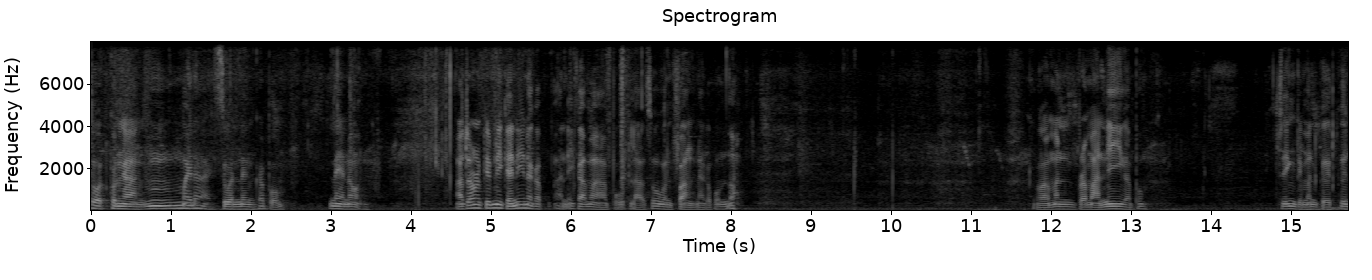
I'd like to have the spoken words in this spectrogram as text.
ตรวจคนงานไม่ได้ส่วนหนึ่งครับผม แน่นอนอาสำหรับคลิปนี้แค่นี้นะครับ อันนี้ก็มาพูดเล่าสู้กันฟังนะครับผมเนาะว่ามันประมาณนี้ครับผมสิ่งที่มันเกิดขึ้น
